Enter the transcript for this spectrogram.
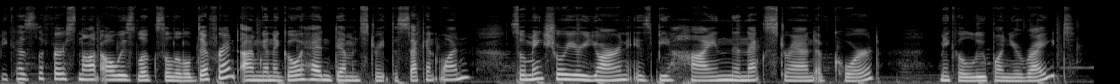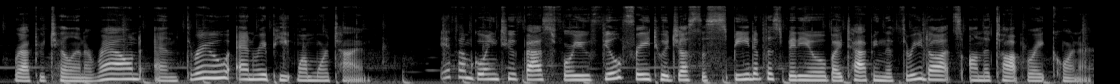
Because the first knot always looks a little different, I'm going to go ahead and demonstrate the second one. So make sure your yarn is behind the next strand of cord. Make a loop on your right, wrap your tail end around and through, and repeat one more time. If I'm going too fast for you, feel free to adjust the speed of this video by tapping the three dots on the top right corner.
